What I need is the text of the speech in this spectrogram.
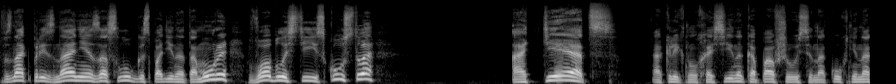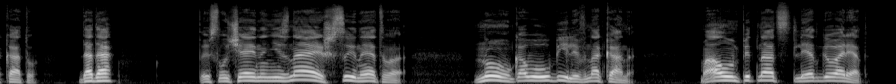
в знак признания заслуг господина Тамуры в области искусства «Отец!» — окликнул Хасина, копавшегося на кухне Накату. «Да-да. Ты случайно не знаешь сына этого? Ну, кого убили в Накана? Малому 15 лет, говорят».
